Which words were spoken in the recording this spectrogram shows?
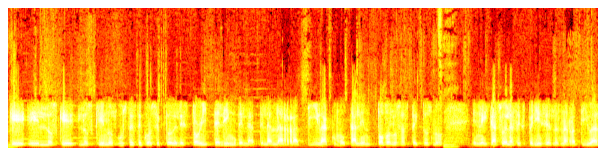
Que eh, los que los que nos gusta este concepto del storytelling, de la de la narrativa como tal en todos los aspectos, ¿no? En el caso de las experiencias, las narrativas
